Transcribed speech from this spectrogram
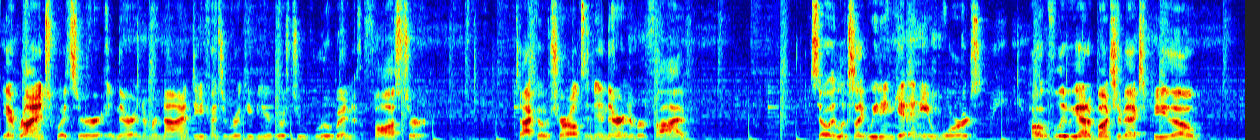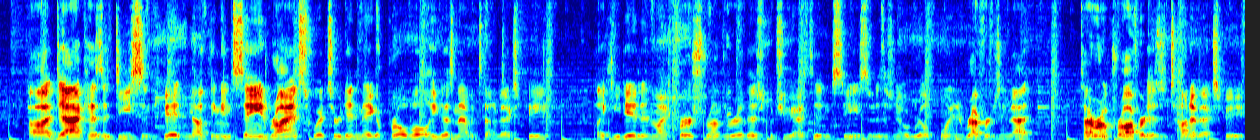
Yeah, Ryan Switzer in there at number nine. Defensive Rookie of the Year goes to Reuben Foster. Taco Charlton in there at number five. So it looks like we didn't get any awards. Hopefully we got a bunch of XP though. Uh, Dak has a decent bit, nothing insane. Ryan Switzer didn't make a Pro Bowl. He doesn't have a ton of XP like he did in my first run through of this, which you guys didn't see, so there's no real point in referencing that. Tyrone Crawford has a ton of XP.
